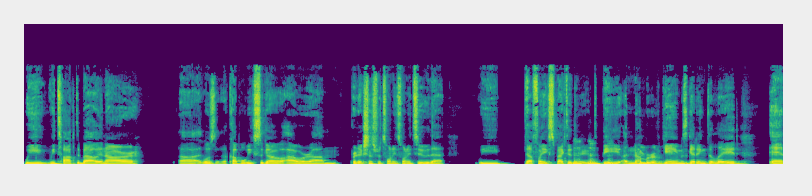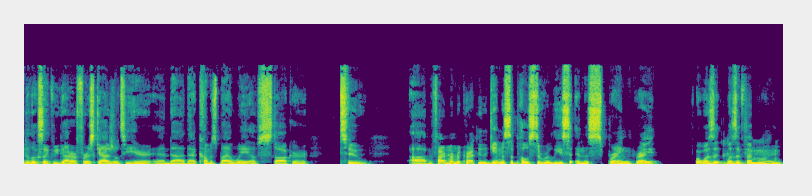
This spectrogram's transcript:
we we talked about in our uh what was it a couple weeks ago our um predictions for 2022 that we definitely expected there to be a number of games getting delayed and it looks like we got our first casualty here and uh that comes by way of stalker 2 um if i remember correctly the game was supposed to release in the spring right or was it was it february Mhm.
